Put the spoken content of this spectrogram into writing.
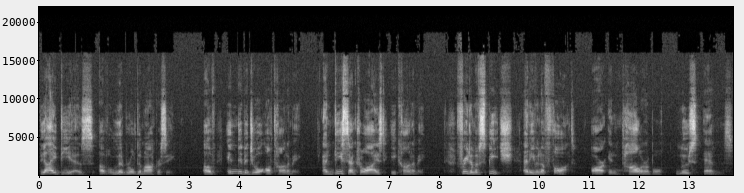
The ideas of liberal democracy, of individual autonomy, and decentralized economy, freedom of speech, and even of thought are intolerable loose ends.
